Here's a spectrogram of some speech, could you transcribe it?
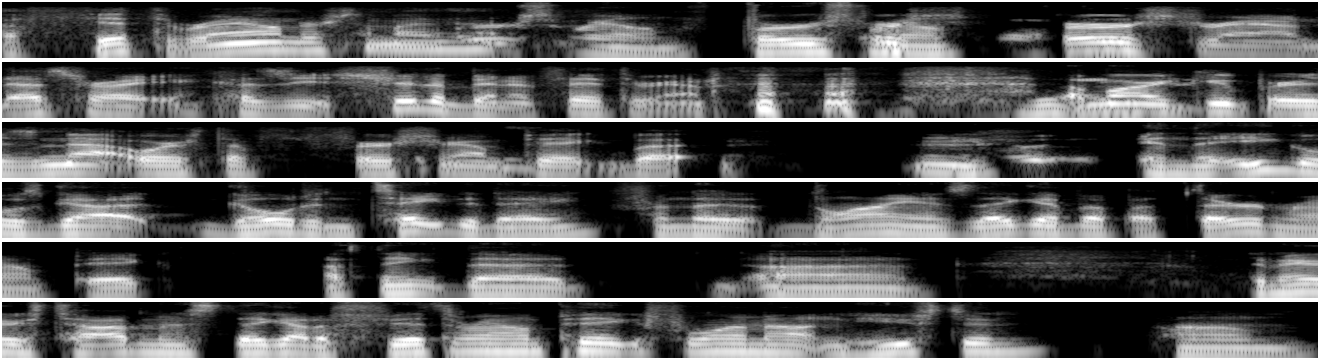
A fifth round or something like that. First round, first, round, First, pick. first round. That's right, because it should have been a fifth round. Yeah. Amari Cooper is not worth the first round pick, but You know, and the Eagles got Golden Tate today from the Lions. They gave up a third round pick. I think the uh, Demaryius Thomas they got a fifth round pick for him out in Houston. Um,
